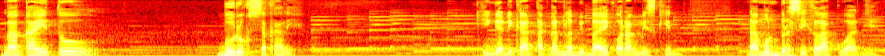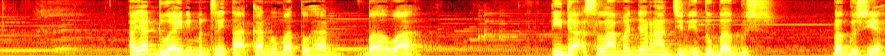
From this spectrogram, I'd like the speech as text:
maka itu buruk sekali. Hingga dikatakan lebih baik orang miskin, namun bersih kelakuannya. Ayat 2 ini menceritakan umat Tuhan bahwa tidak selamanya rajin itu bagus bagus ya.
